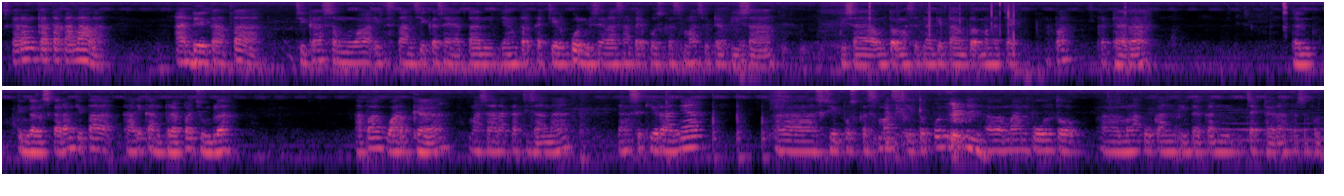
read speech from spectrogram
Sekarang katakanlah lah, andai kata jika semua instansi kesehatan yang terkecil pun misalnya sampai puskesmas sudah bisa bisa untuk maksudnya kita untuk mengecek apa ke darah dan tinggal sekarang kita kalikan berapa jumlah apa warga masyarakat di sana yang sekiranya eh, si puskesmas itu pun eh, mampu untuk eh, melakukan tindakan cek darah tersebut.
